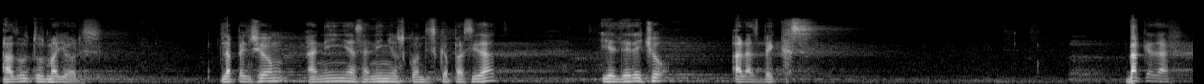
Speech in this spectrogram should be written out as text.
a adultos mayores, la pensión a niñas, a niños con discapacidad y el derecho a las becas. Va a quedar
